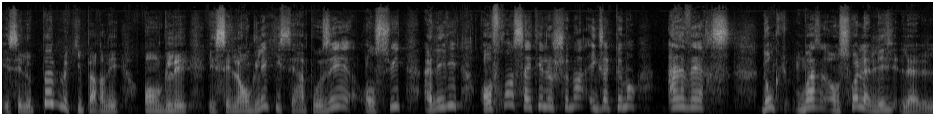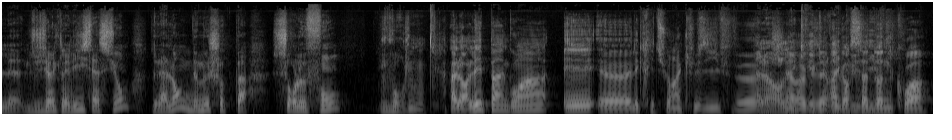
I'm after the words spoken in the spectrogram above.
et c'est le peuple qui parlait anglais. Et c'est l'anglais qui s'est imposé ensuite à l'élite. En France, ça a été le chemin exactement inverse. Donc, moi, en soi, je dirais que la législation de la langue ne me choque pas. Sur le fond, je vous rejoins. Alors, les pingouins et l'écriture inclusive, Alors, cher Xavier ça donne quoi?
